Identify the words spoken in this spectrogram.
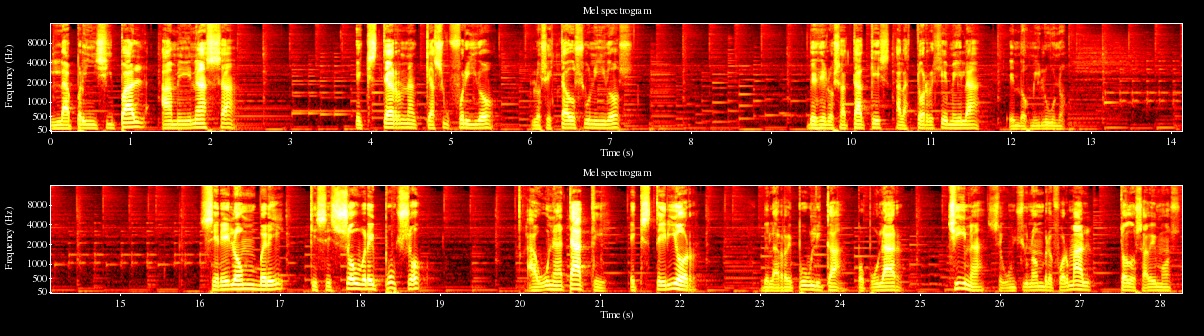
la principal amenaza externa que ha sufrido los Estados Unidos desde los ataques a las Torres Gemelas en 2001. Será el hombre que se sobrepuso a un ataque exterior de la República Popular China, según su nombre formal, todos sabemos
